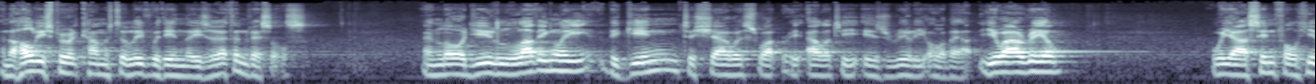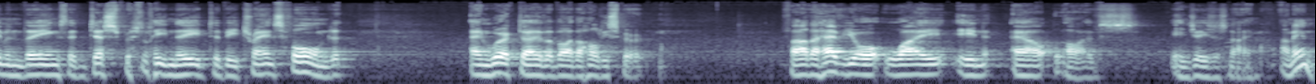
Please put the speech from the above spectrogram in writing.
And the Holy Spirit comes to live within these earthen vessels. And Lord, you lovingly begin to show us what reality is really all about. You are real. We are sinful human beings that desperately need to be transformed and worked over by the Holy Spirit. Father, have your way in our lives. In Jesus' name. Amen.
